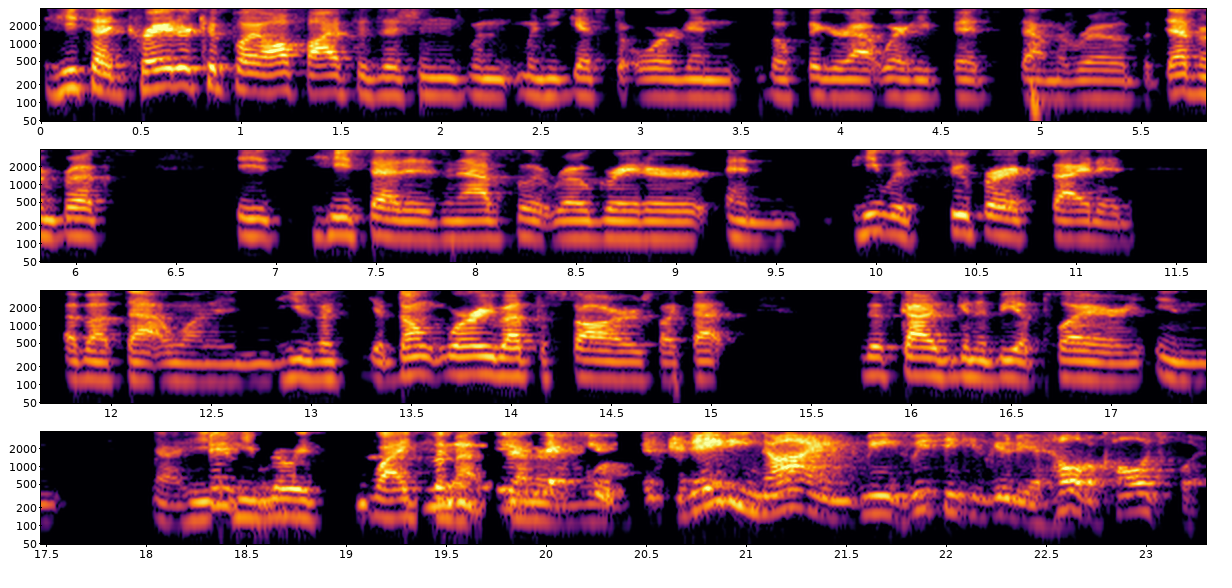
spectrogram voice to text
He said Crader could play all five positions when when he gets to Oregon. They'll figure out where he fits down the road. But Devin Brooks, he's he said is an absolute road grader, and he was super excited about that one. And he was like, yeah, "Don't worry about the stars. Like that this guy's going to be a player in. Yeah, he, he really liked him at An 89 means we think he's going to be a hell of a college player.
